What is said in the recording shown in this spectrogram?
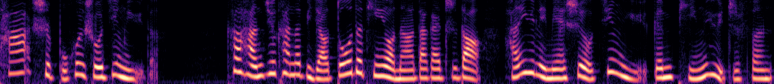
他是不会说敬语的。看韩剧看的比较多的听友呢，大概知道韩语里面是有敬语跟平语之分。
